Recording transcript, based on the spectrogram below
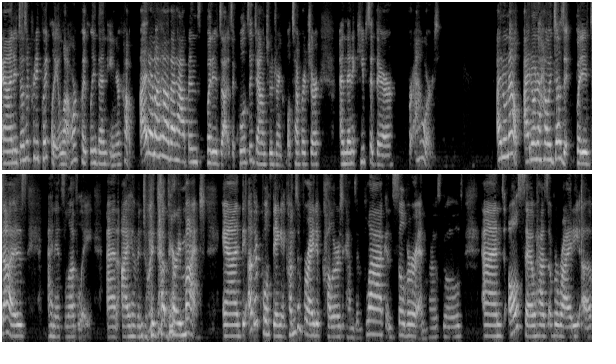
And it does it pretty quickly a lot more quickly than in your cup. I don't know how that happens but it does. It cools it down to a drinkable temperature and then it keeps it there for hours. I don't know. I don't know how it does it but it does and it's lovely and i have enjoyed that very much and the other cool thing, it comes in a variety of colors. It comes in black and silver and rose gold, and also has a variety of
